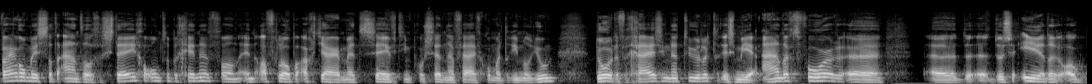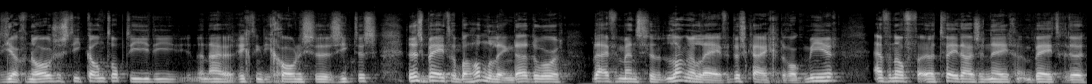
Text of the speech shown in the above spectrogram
waarom is dat aantal gestegen om te beginnen? Van in de afgelopen acht jaar met 17% naar 5,3 miljoen. Door de vergrijzing natuurlijk. Er is meer aandacht voor. Uh, de, dus eerder ook diagnoses die kant op, die, die, naar, richting die chronische ziektes. Er is betere behandeling, daardoor blijven mensen langer leven. Dus krijg je er ook meer. En vanaf uh, 2009 een betere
